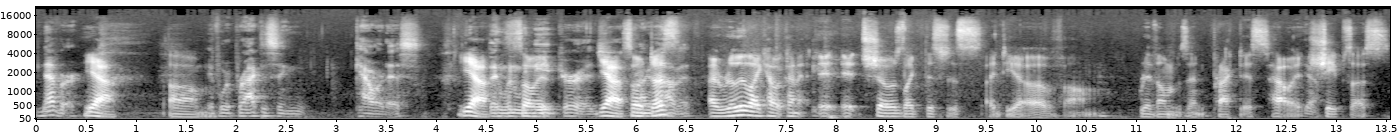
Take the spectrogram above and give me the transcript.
never. yeah. Um, If we're practicing cowardice, yeah then when so we it- need courage, yeah so it does it. i really like how it kind of it, it shows like this this idea of um, rhythms and practice how it Yeah. shapes us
